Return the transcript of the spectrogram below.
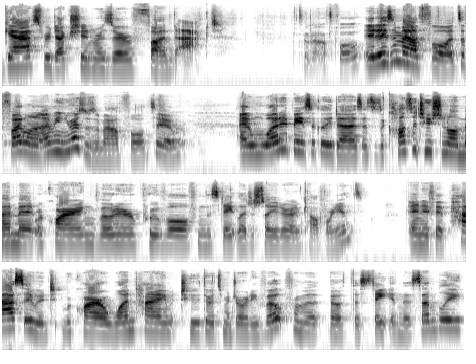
Gas Reduction Reserve Fund Act. It's a mouthful. It is a mouthful. It's a fun one. I mean, yours was a mouthful too. True. And what it basically does is it's a constitutional amendment requiring voter approval from the state legislature and Californians. And if it passed, it would require a one time two thirds majority vote from uh, both the state and the assembly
